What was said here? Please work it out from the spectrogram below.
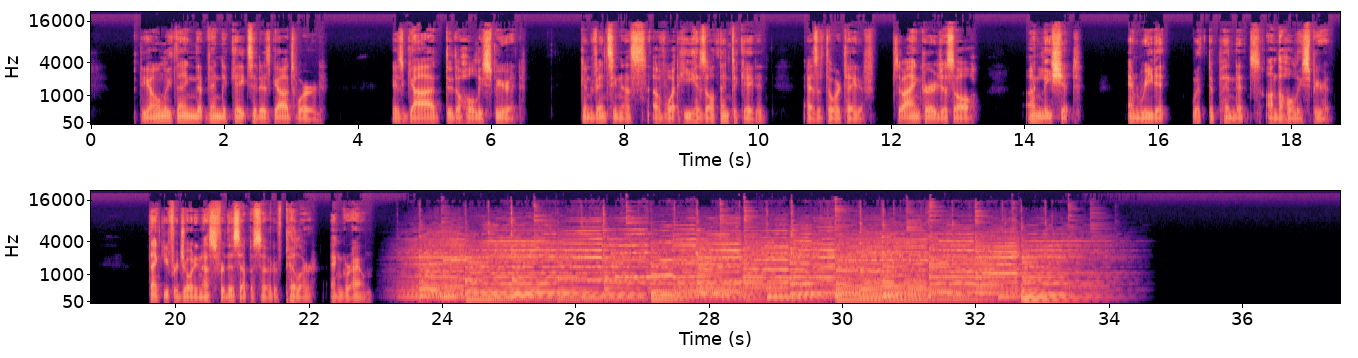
But the only thing that vindicates it is God's Word is God through the Holy Spirit convincing us of what He has authenticated as authoritative. So I encourage us all unleash it and read it with dependence on the Holy Spirit. Thank you for joining us for this episode of Pillar and Ground.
